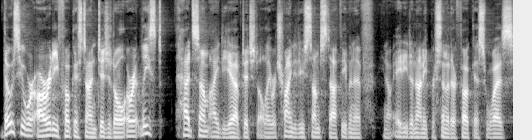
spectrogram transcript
those who were already focused on digital or at least had some idea of digital, they were trying to do some stuff, even if, you know, 80 to 90% of their focus was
